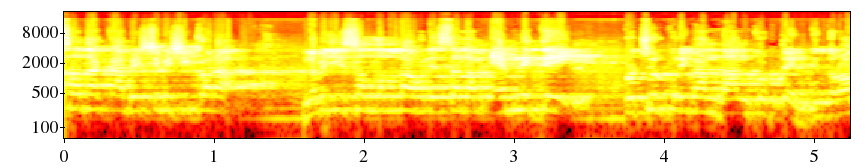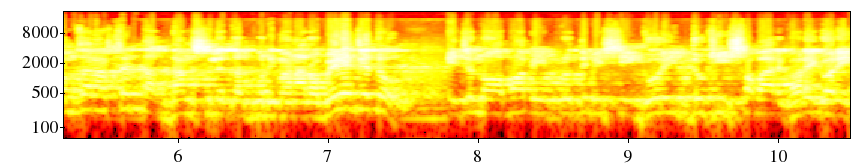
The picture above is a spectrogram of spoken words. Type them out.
সাদাকা বেশি বেশি করা। নবীজি আলাইহি সাল্লাম এমনিতেই প্রচুর পরিমাণ দান করতেন, কিন্তু রমজান আসলে তার দানশীলতার পরিমাণ আরও বেড়ে যেত। এই জন্য অভাবী, প্রতিবেশী, গরিব, দুঃখী সবার ঘরে ঘরে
